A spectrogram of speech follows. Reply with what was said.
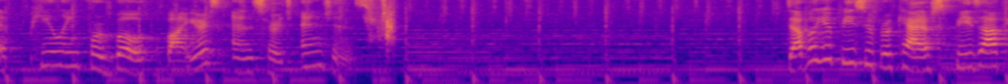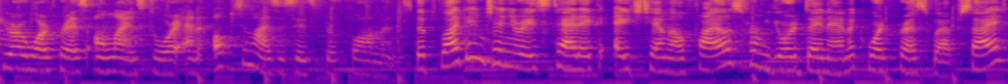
appealing for both buyers and search engines. WP Supercache speeds up your WordPress online store and optimizes its performance. The plugin generates static HTML files from your dynamic WordPress website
